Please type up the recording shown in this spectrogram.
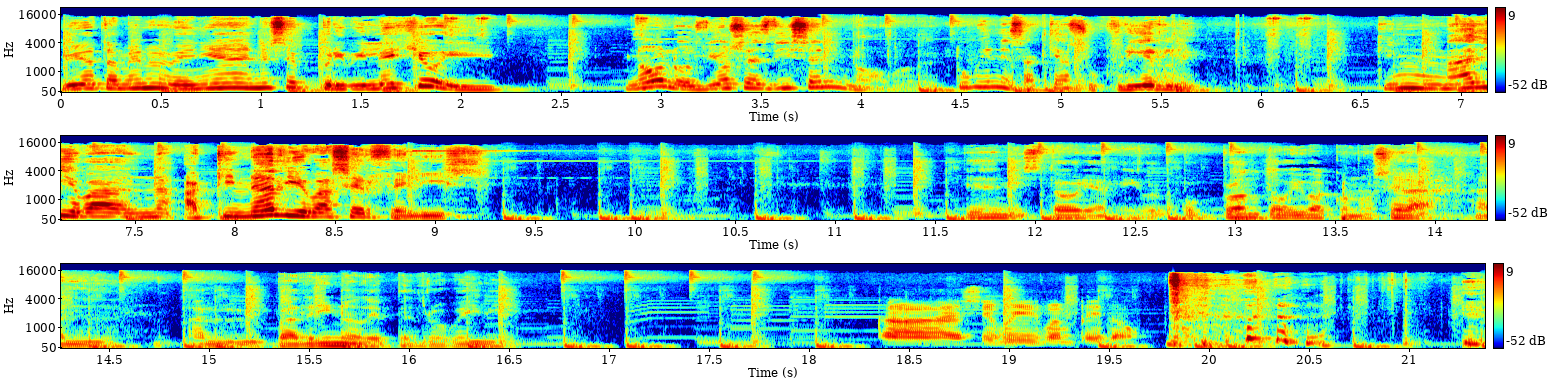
Yo ya también me venía en ese privilegio y... No, los dioses dicen no, Tú vienes aquí a sufrirle. Aquí nadie va, aquí nadie va a ser feliz. Esa es mi historia, amigo. Pronto iba a conocer al, al padrino de Pedro Baby.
